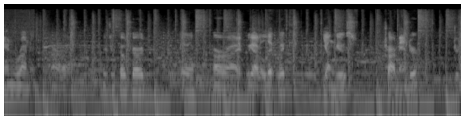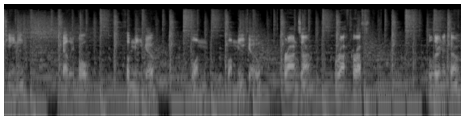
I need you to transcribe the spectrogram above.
and running. Alright. Here's your code card. Go. Alright, we got a Litwick, Yungoos, Charmander, Dratini, Bellibolt, Flamigo, Flam Flamigo, Bronzong, Rockruff, Lunatone,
